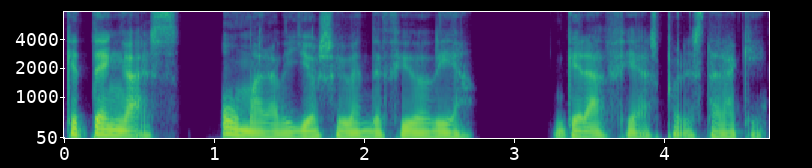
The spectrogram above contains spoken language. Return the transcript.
Que tengas un maravilloso y bendecido día. Gracias por estar aquí.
